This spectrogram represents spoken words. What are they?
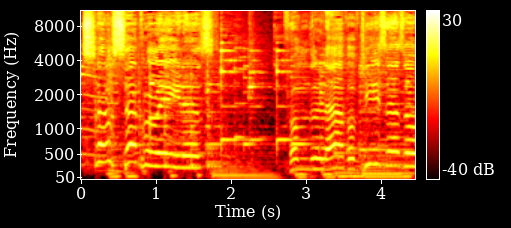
What shall separate us from the love of Jesus? Oh.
